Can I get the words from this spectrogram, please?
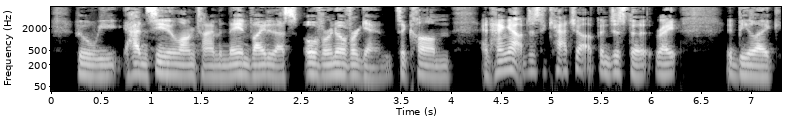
who we hadn't seen in a long time and they invited us over and over again to come and hang out just to catch up and just to, right? It'd be like,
